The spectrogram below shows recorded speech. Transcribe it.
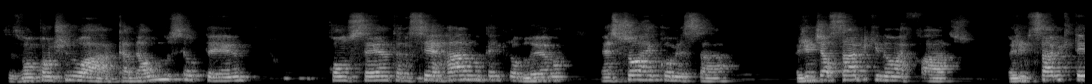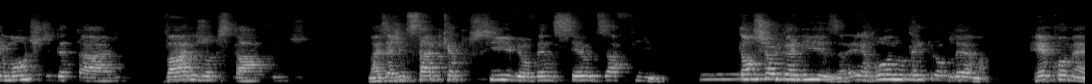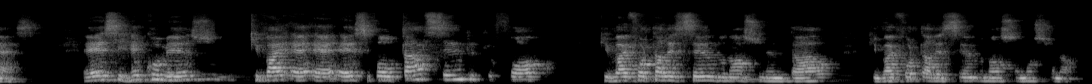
Vocês vão continuar, cada um no seu tempo, concentra, se errar não tem problema, é só recomeçar. A gente já sabe que não é fácil, a gente sabe que tem um monte de detalhe, vários obstáculos, mas a gente sabe que é possível vencer o desafio. Então se organiza, errou não tem problema, recomeça. É esse recomeço que vai é, é, é esse voltar sempre para o foco, que vai fortalecendo o nosso mental, que vai fortalecendo o nosso emocional.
